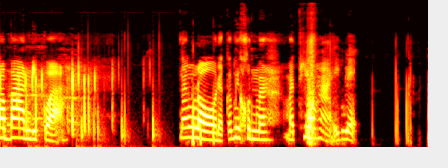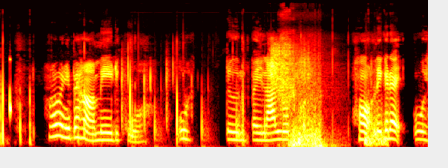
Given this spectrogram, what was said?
เข้าบ้านดีกว่า นั่งรอเดี๋ยวก็มีคนมา มาเที่ยวหาเองแหละเฮ้ยวันนี้ไปหาเมย์ดีกว่าอุ้ยเดินไปร้านรถก่อนเหาะเลยก็ได้ อุ้ย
